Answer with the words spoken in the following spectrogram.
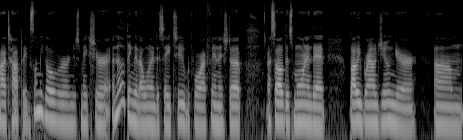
hot topics. Let me go over and just make sure. Another thing that I wanted to say too before I finished up, I saw this morning that Bobby Brown Jr. Um,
